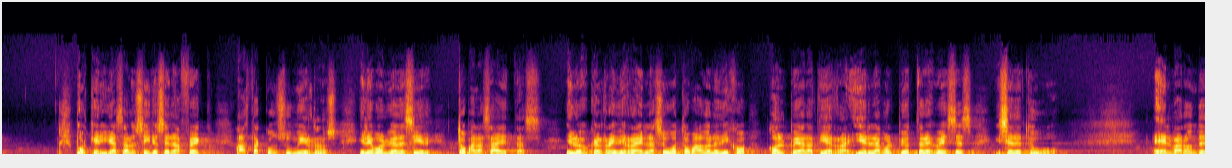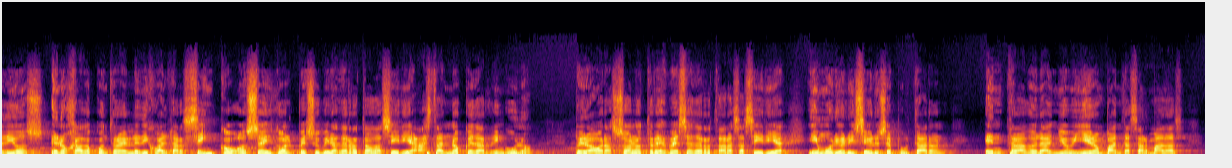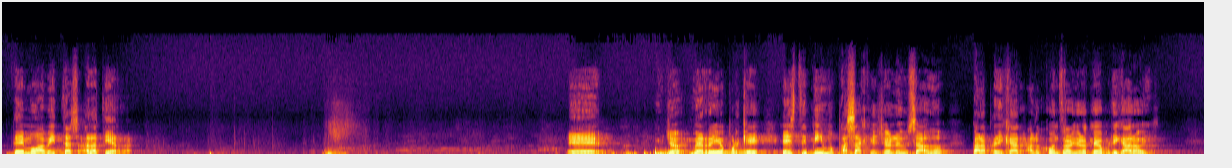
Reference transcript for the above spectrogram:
Porque herirás a los sirios en Afec hasta consumirlos. Y le volvió a decir, toma las saetas. Y luego que el rey de Israel las hubo tomado, le dijo, golpea la tierra. Y él la golpeó tres veces y se detuvo. El varón de Dios, enojado contra él, le dijo, al dar cinco o seis golpes hubieras derrotado a Siria hasta no quedar ninguno. Pero ahora solo tres veces derrotarás a Siria. Y murió Eliseo y sepultaron. Entrado el año vinieron bandas armadas de moabitas a la tierra. Eh, yo me río porque este mismo pasaje yo lo he usado para predicar algo contrario a lo que voy a predicar hoy.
